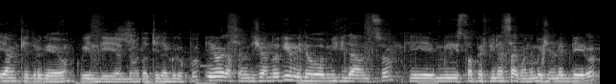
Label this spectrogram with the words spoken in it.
e anche Drogheo, quindi abbiamo tolti dal gruppo. E ora stanno dicendo che io mi, devo, mi fidanzo, che mi sto per fidanzare quando invece non è vero,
